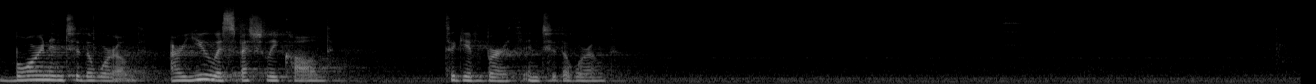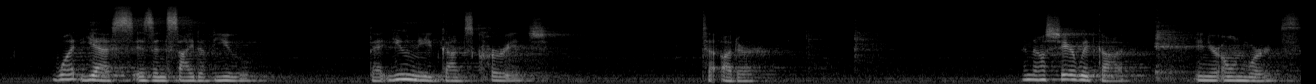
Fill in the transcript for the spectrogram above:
born into the world are you especially called to give birth into the world? What yes is inside of you that you need God's courage to utter. And now share with God in your own words.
